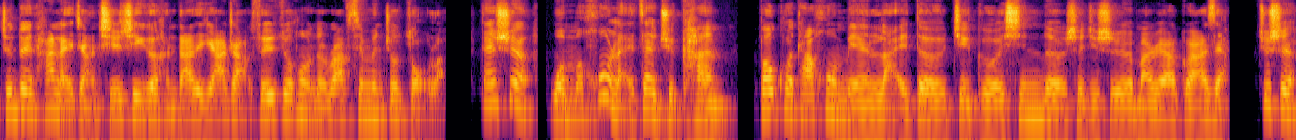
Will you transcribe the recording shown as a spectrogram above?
这对他来讲其实是一个很大的压榨，所以最后呢，Ralph Simon 就走了。但是我们后来再去看，包括他后面来的这个新的设计师 Maria Grazia。就是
